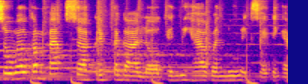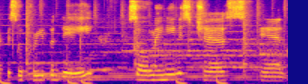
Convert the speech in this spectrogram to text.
So welcome back sa Cryptagalog and we have a new exciting episode for you today. So my name is Chess and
